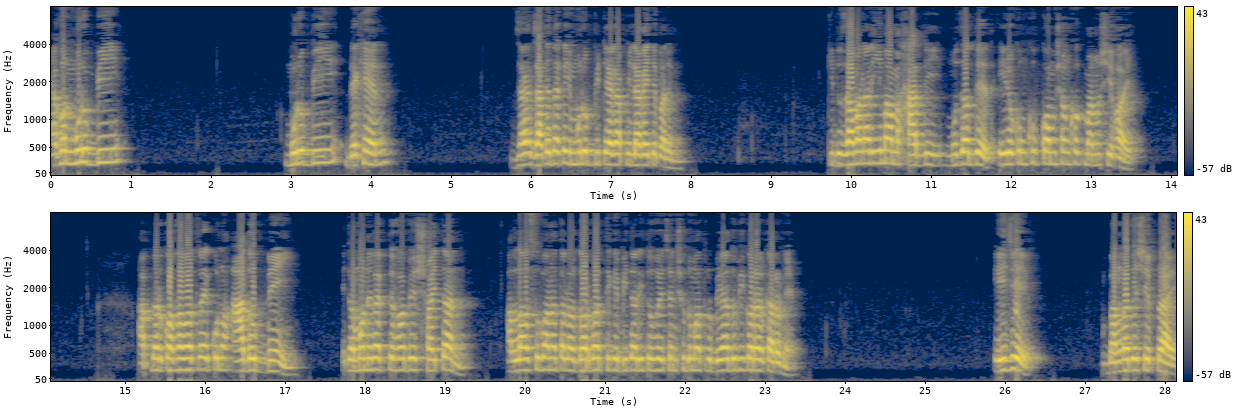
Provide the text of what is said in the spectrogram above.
এখন মুরব্বী মুরব্বী দেখেন যাকে তাকে এই মুরব্বী ট্যাগ আপনি লাগাইতে পারেন। কিন্তু জামানার ইমাম হাদি, মুজাদ্দেদ এইরকম খুব কম সংখ্যক মানুষই হয়। আপনার কথাবার্তায় কোনো আদব নেই। এটা মনে রাখতে হবে, শয়তান আল্লাহ সুবান তালার দরবার থেকে বিতাড়িত হয়েছেন শুধুমাত্র বেয়াদবি করার কারণে। এই যে বাংলাদেশে প্রায়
